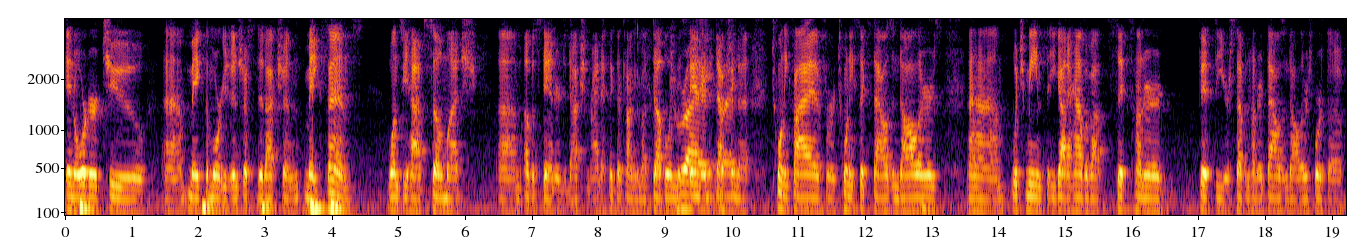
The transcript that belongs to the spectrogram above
in order to um, make the mortgage interest deduction make sense once you have so much um, of a standard deduction, right? I think they're talking about doubling the standard Right, deduction right. to twenty-five or twenty-six thousand dollars, um, which means that you got to have about six hundred fifty or seven hundred thousand dollars worth of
